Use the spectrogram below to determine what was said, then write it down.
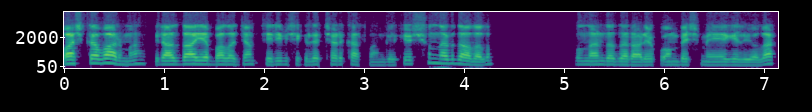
Başka var mı? Biraz daha yabi alacağım. Seri bir şekilde çarı kasmam gerekiyor. Şunları da alalım. Bunların da zararı yok. 15M'ye geliyorlar.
